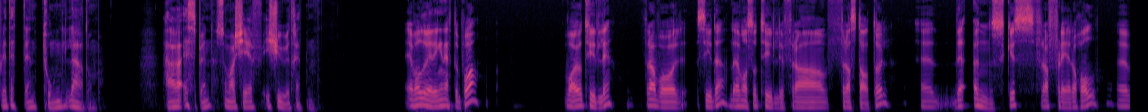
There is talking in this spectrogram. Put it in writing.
ble dette en tung lærdom. Her er Espen, som var sjef i 2013. Evalueringen etterpå var jo tydelig fra vår side. Det var også tydelig fra, fra Statoil. Eh, det ønskes fra flere hold, eh,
